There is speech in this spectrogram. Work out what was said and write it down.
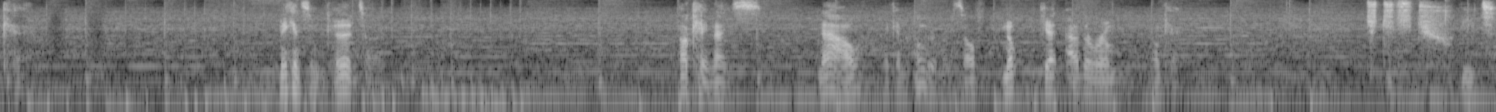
Okay. Making some good time. Okay, nice. Now I can hunger myself. Nope, get out of the room. Okay. Eat.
